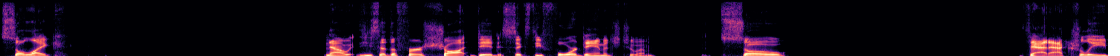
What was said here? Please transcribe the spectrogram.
so like now he said the first shot did 64 damage to him. So that actually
